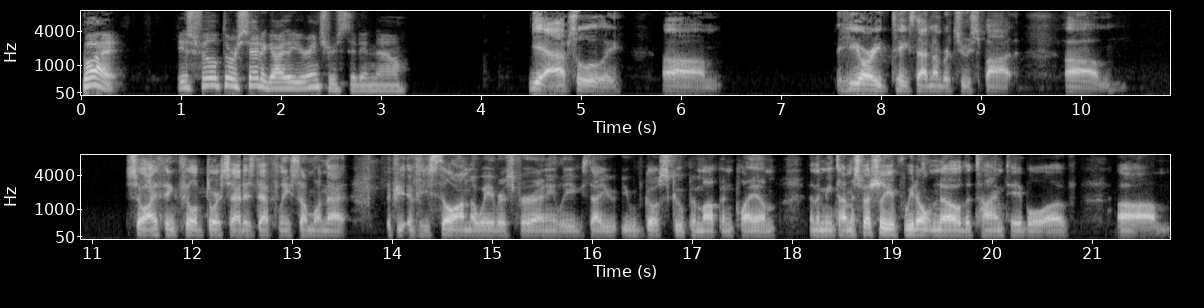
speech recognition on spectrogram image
But is Phillip Dorsett a guy that you're interested in now? Yeah, absolutely. Um, he already takes that number two spot. Um, so I think Phillip Dorsett is definitely someone that, if you, if he's still on the waivers for any leagues, that you, you would go scoop him up and play him in the meantime, especially if we don't know the timetable of um,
